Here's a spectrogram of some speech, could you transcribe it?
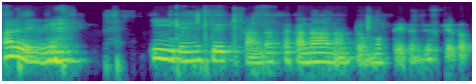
ある意味 いい練習期間だったかななんて思っているんですけど、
